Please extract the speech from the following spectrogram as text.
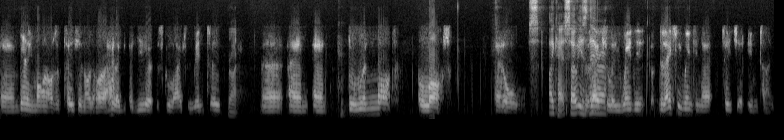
and bearing in mind I was a teacher and I, I had a, a year at the school I actually went to, Right. uh, and and there were not a lot at all Okay. So is that there? A, actually went in that actually went in that teacher intake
